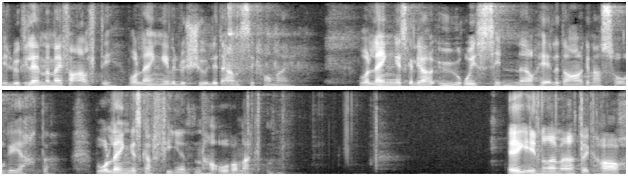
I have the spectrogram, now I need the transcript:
Vil du glemme meg for alltid? Hvor lenge vil du skjule ditt ansikt for meg? Hvor lenge skal jeg ha uro i sinnet og hele dagen ha sorg i hjertet? Hvor lenge skal fienden ha overmakten? Jeg innrømmer at jeg har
